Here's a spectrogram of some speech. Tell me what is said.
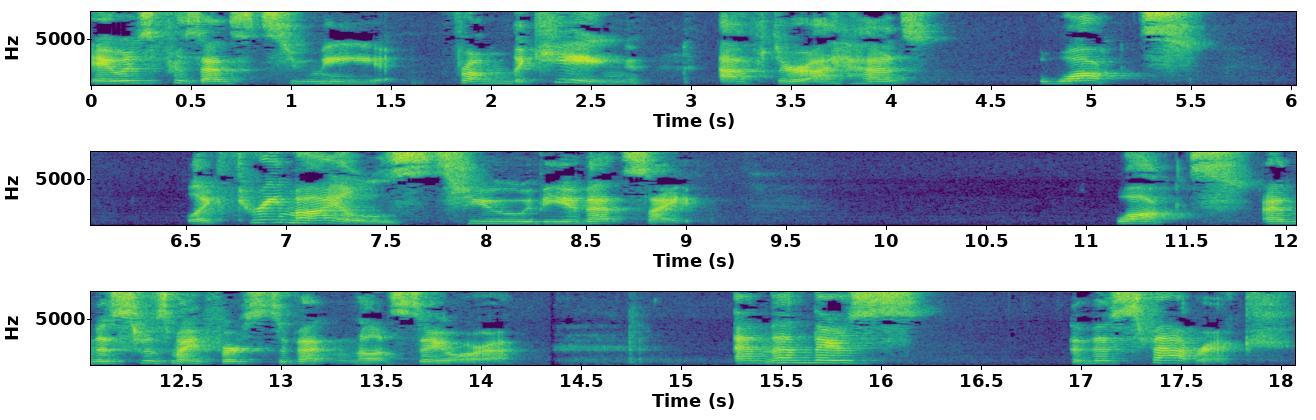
it was presented to me from the king after I had walked like three miles to the event site. Walked, and this was my first event in Ansteorra. And then there's this fabric.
